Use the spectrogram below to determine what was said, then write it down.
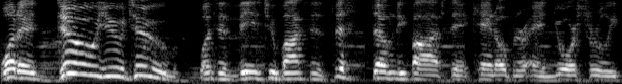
What it do, YouTube? What do these two boxes, this 75 cent can opener and yours truly,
